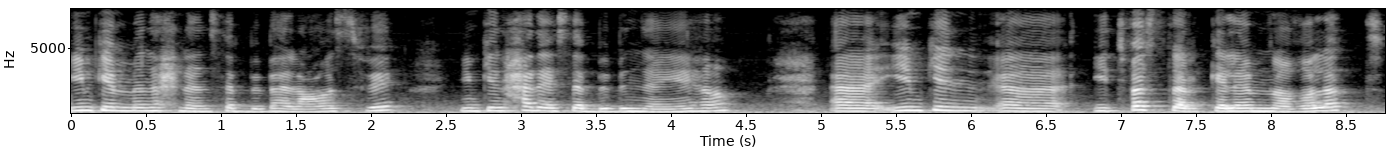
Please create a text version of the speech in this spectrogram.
يمكن ما نحن نسبب هالعاصفة يمكن حدا يسبب لنا إياها. آه يمكن آه يتفسر كلامنا غلط.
